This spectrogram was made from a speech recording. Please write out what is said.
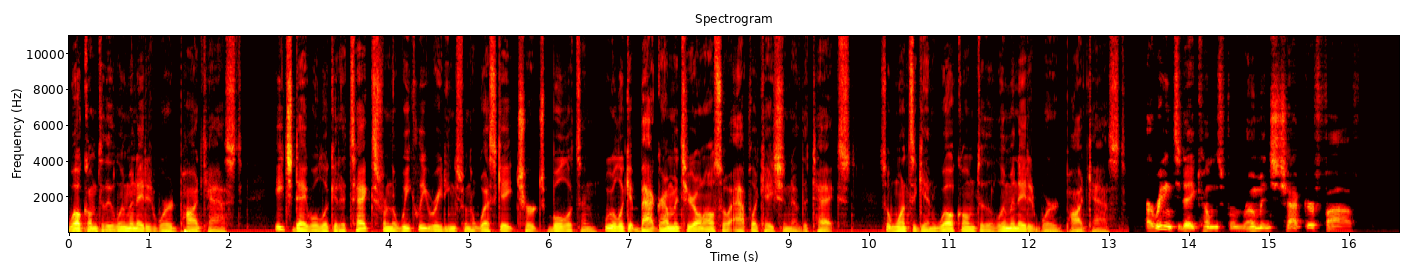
Welcome to the Illuminated Word Podcast. Each day we'll look at a text from the weekly readings from the Westgate Church Bulletin. We will look at background material and also application of the text. So, once again, welcome to the Illuminated Word Podcast. Our reading today comes from Romans chapter 5,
